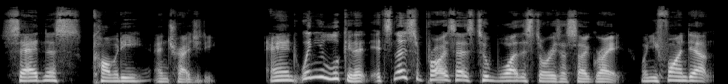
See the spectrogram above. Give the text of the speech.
sadness, comedy, and tragedy. And when you look at it, it's no surprise as to why the stories are so great. When you find out,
